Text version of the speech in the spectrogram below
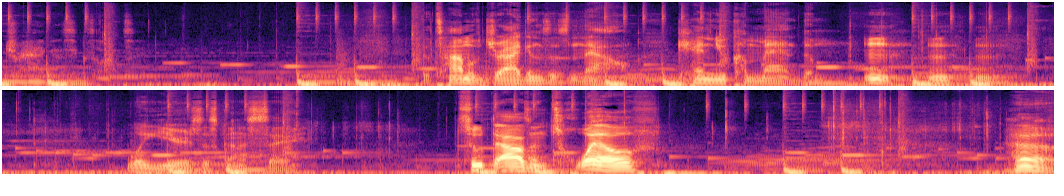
Dragons Exalted. The time of dragons is now. Can you command them? Mm, mm, mm. What year is this gonna say? 2012. Oh,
